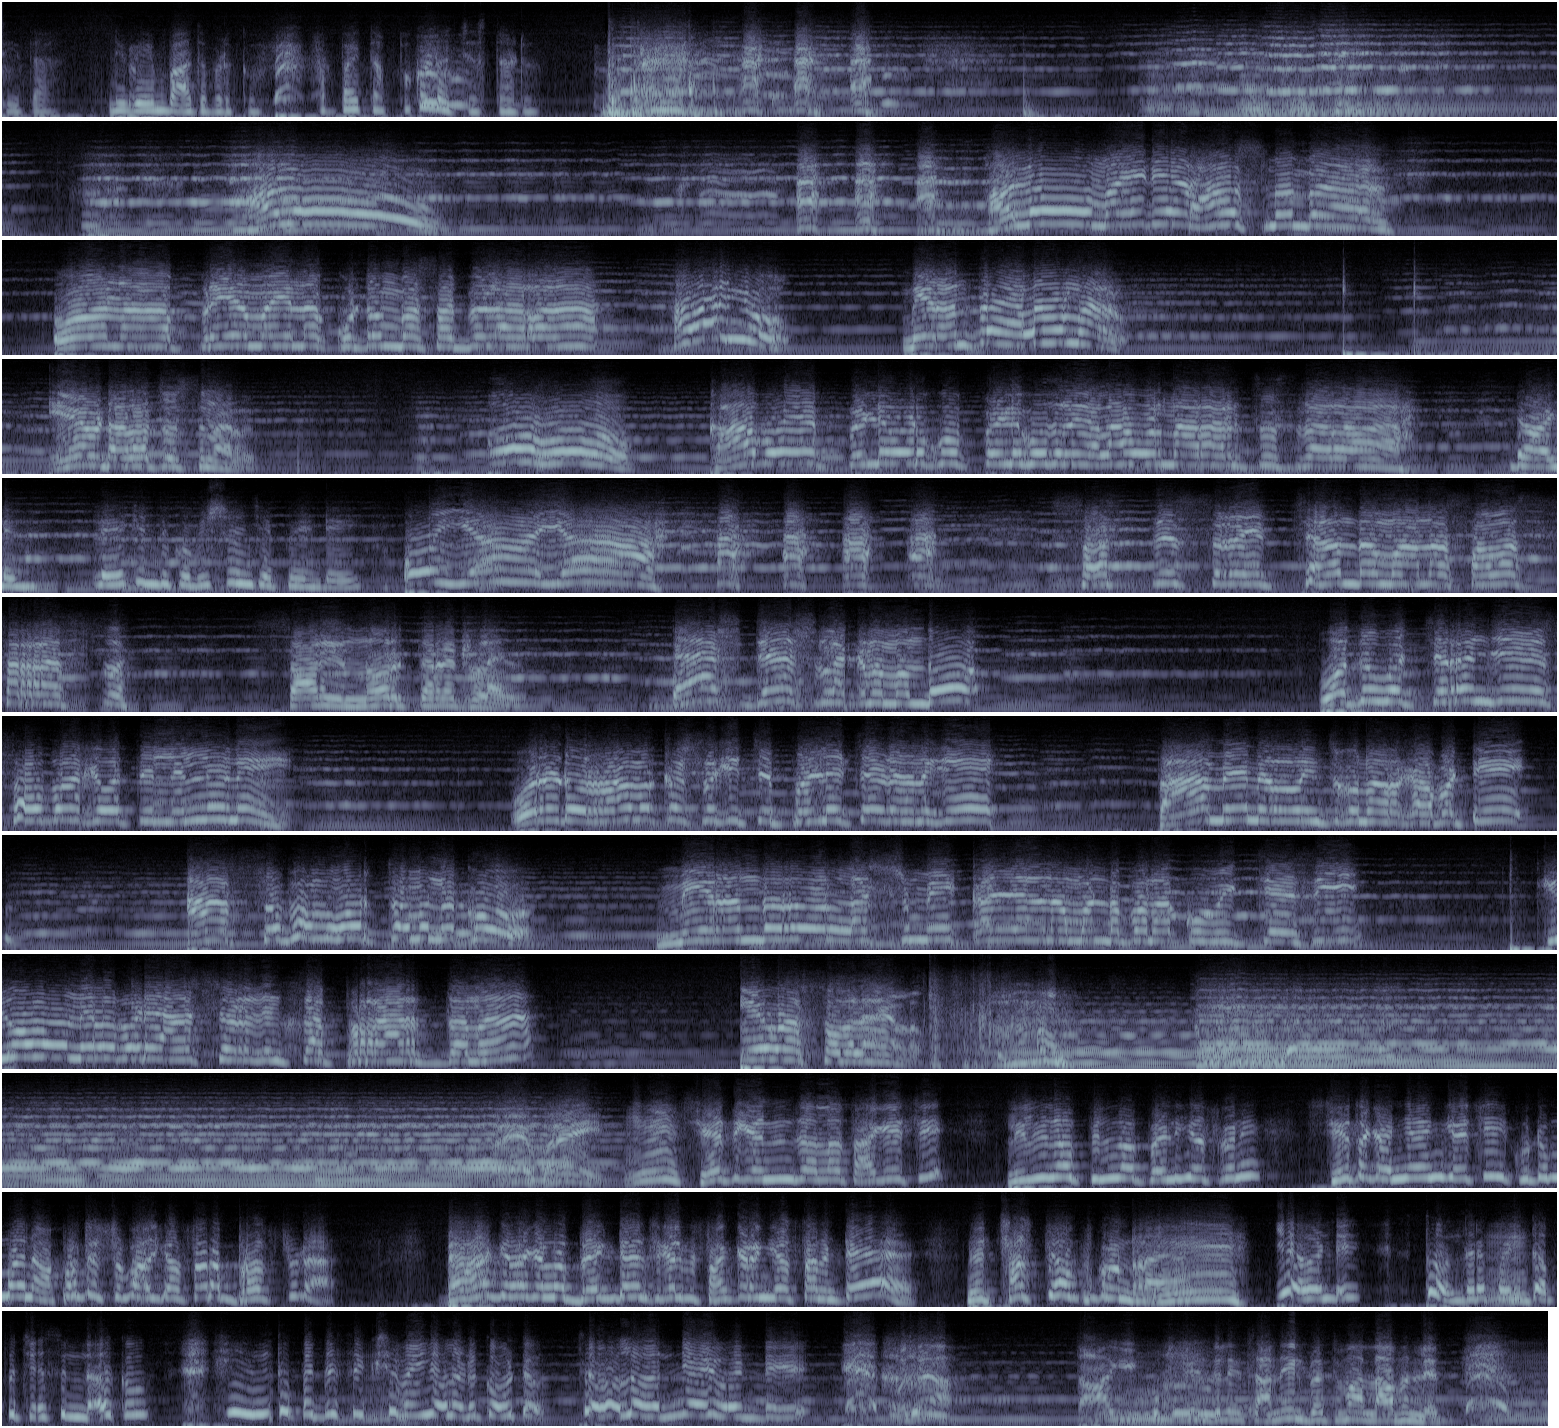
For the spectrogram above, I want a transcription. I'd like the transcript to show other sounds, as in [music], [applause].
సీత నువ్వేం బాధపడకు. అబ్బాయి తప్పకుండా వచ్చేస్తాడు. Hello! Hello my dear house members! ఓ నా ప్రియమైన కుటుంబ సభ్యులారా ఆర్ మీరంతా ఎలా ఉన్నారు? ఏమిటి అలా చూస్తున్నారు? ఓహో! కాబోయే పెళ్ళి కొడుకు పెళ్ళి కూతురు ఎలా ఉన్నారా అని చూస్తున్నారా? డార్లింగ్ లేకెందుకు విషయం చెప్పేయండి? Oh yeah yeah. స్వస్తి శ్రీ చాందమాన సంవత్సర సారీ నోరు తిరగట్లేదు డాష్ డాష్ లగ్నం మందు. వధువు చిరంజీవి సౌభాగ్యవతి లిల్లిని వరుడు రామకృష్ణకి ఇచ్చి పెళ్ళి చేయడానికి తామే నిర్ణయించుకున్నారు కాబట్టి ఆ శుభముహూర్తమునకు మీరందరూ లక్ష్మీ కళ్యాణ మండపనకు విచ్చేసి క్యూలో నిలబడి ఆశీర్వదించ ప్రార్థన ఇవ శుభలయాలు చేతికి అందించాలా తాగేసి లిలిలో పిల్లో పెళ్ళి చేసుకుని సీతకు అన్యాయం చేసి ఈ కుటుంబాన్ని అప్రతిష్ట పాలు చేస్తారా భ్రష్టుడా? బెహగ్రగంలో బ్రేక్ డాన్స్ కలిపి సంకరం చేస్తానంటే నేను చస్తే ఒప్పుకోనరా. ఏమండి? తొందరపడి తప్పు చేసిన నాకు ఇంత పెద్ద శిక్ష వేయాలనుకోవటం చాలా అన్యాయం అండి. తాగి కుప్పకింత నుంచి అన్నయ్య బ్రతిమా లాభం లేదు.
